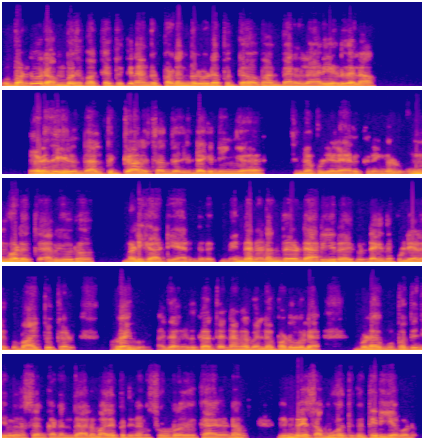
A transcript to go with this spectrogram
ஒவ்வொன்று ஒரு ஐம்பது பக்கத்துக்கு நாங்கள் படங்களோட புத்தகமா வரலாறு எழுதலாம். எழுதியிருந்தால் பிற்கால சந்ததி இன்றைக்கு நீங்க சின்ன பிள்ளைகளா இருக்கிறீங்க உங்களுக்கு அவை ஒரு வழிகாட்டியா இருந்திருக்கும். என்ன நடந்ததுன்னு அறியறதுக்கு இன்றைக்கு இந்த பிள்ளைகளுக்கு வாய்ப்புகள் குறைவு. அது அதுக்காகத்தான் நாங்க வெள்ளப்படுவோல இவ்வளவு முப்பத்தஞ்சு வருஷம் கடந்தாலும் அதை பற்றி நாங்க சொல்றது காரணம் இன்றைய சமூகத்துக்கு தெரியப்படும்.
